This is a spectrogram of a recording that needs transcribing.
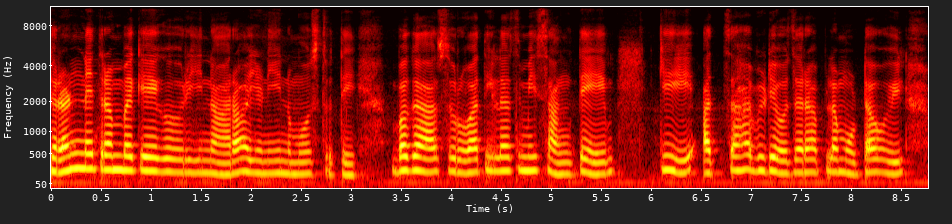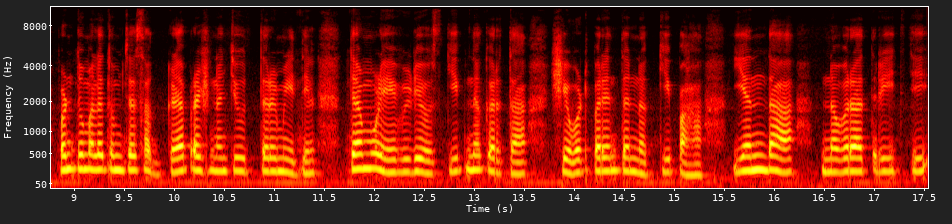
शरण्य त्र्यंबके गौरी नारायणी नमोस्तुते. बघा सुरुवातीलाच मी सांगते की आजचा हा व्हिडिओ जरा आपला मोठा होईल पण तुम्हाला तुमच्या सगळ्या प्रश्नांची उत्तरं मिळतील. त्यामुळे व्हिडिओ स्किप न करता शेवटपर्यंत नक्की पहा. यंदा नवरात्रीची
